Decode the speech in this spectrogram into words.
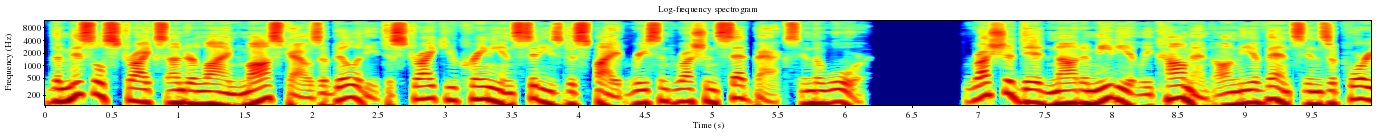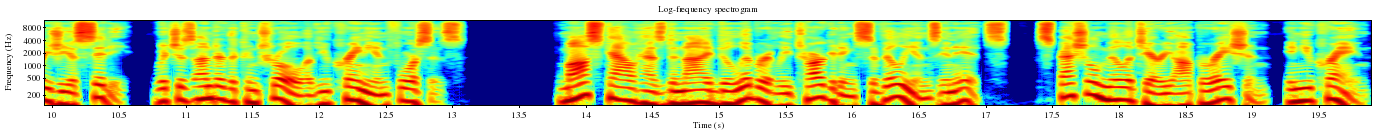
The missile strikes underlined Moscow's ability to strike Ukrainian cities despite recent Russian setbacks in the war. Russia did not immediately comment on the events in Zaporizhia city, which is under the control of Ukrainian forces. Moscow has denied deliberately targeting civilians in its special military operation in Ukraine.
